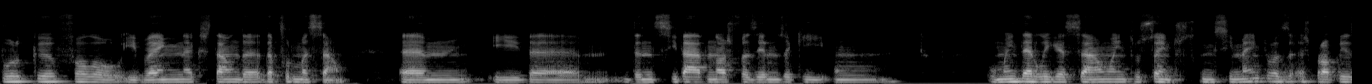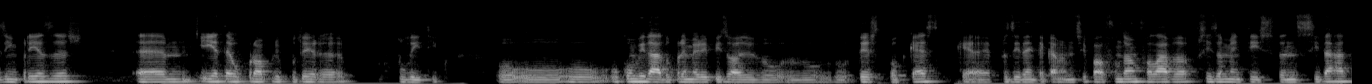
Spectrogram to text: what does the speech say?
porque falou e bem na questão da, da formação um, ehm, e da, da necessidade de nós fazermos aqui um uma interligação entre os centros de conhecimento, as, as próprias empresas um, e até o próprio poder uh, político. O, o, o, convidado do primeiro episódio do, do, do, deste podcast, que é presidente da Câmara Municipal Fundão, falava precisamente disso, da necessidade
